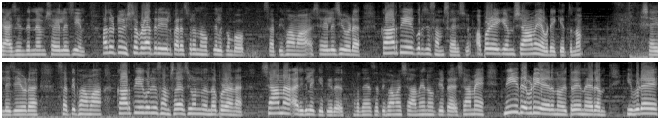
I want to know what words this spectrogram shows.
രാജേന്ദ്രനും ശൈലജയും. അതൊട്ടും ഇഷ്ടപ്പെടാത്ത രീതിയിൽ പരസ്പരം നോക്കി നിൽക്കുമ്പോൾ സത്യഭാമ ശൈലജയോട് കാർത്തികയെ കുറിച്ച് സംസാരിച്ചു. അപ്പോഴേക്കും ശ്യാമ അവിടേക്ക് എത്തുന്നു? ശൈലജയോട് സത്യഭാമ കാർത്തികയെ കുറിച്ച് സംസാരിച്ചുകൊണ്ട് നിന്നപ്പോഴാണ് ശ്യാമ അരികിലേക്ക് എത്തിയത്. ഉടനെ സത്യഭാമ ശ്യാമയെ നോക്കിയിട്ട് ശ്യാമേ നീ ഇതെവിടെയായിരുന്നു ഇത്രയും നേരം? ഇവിടെ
